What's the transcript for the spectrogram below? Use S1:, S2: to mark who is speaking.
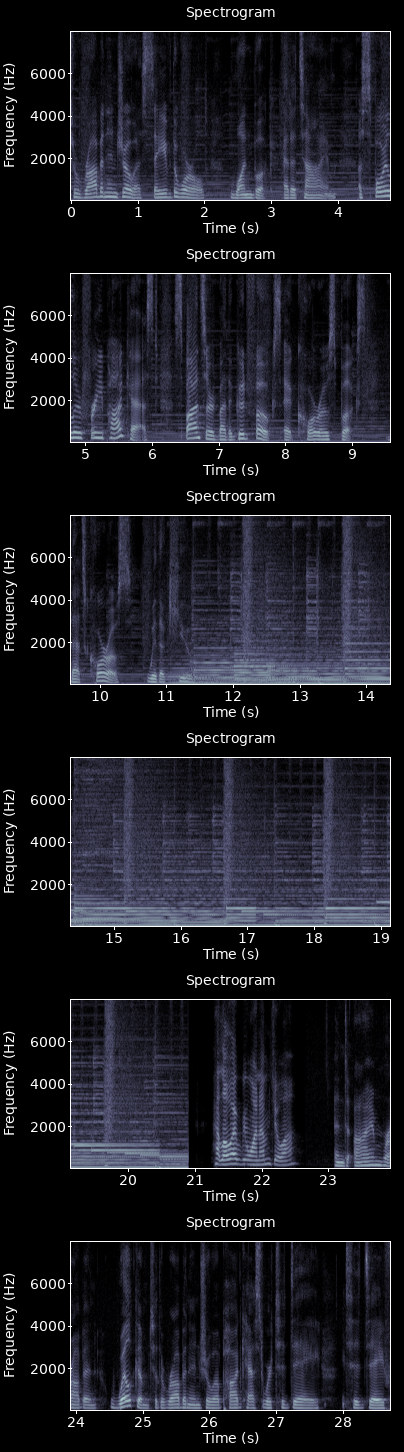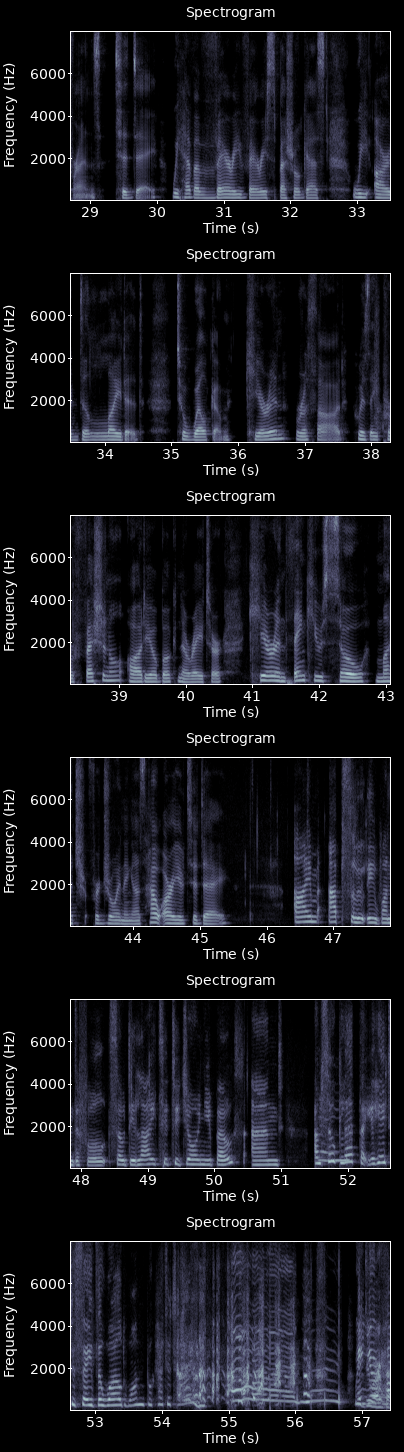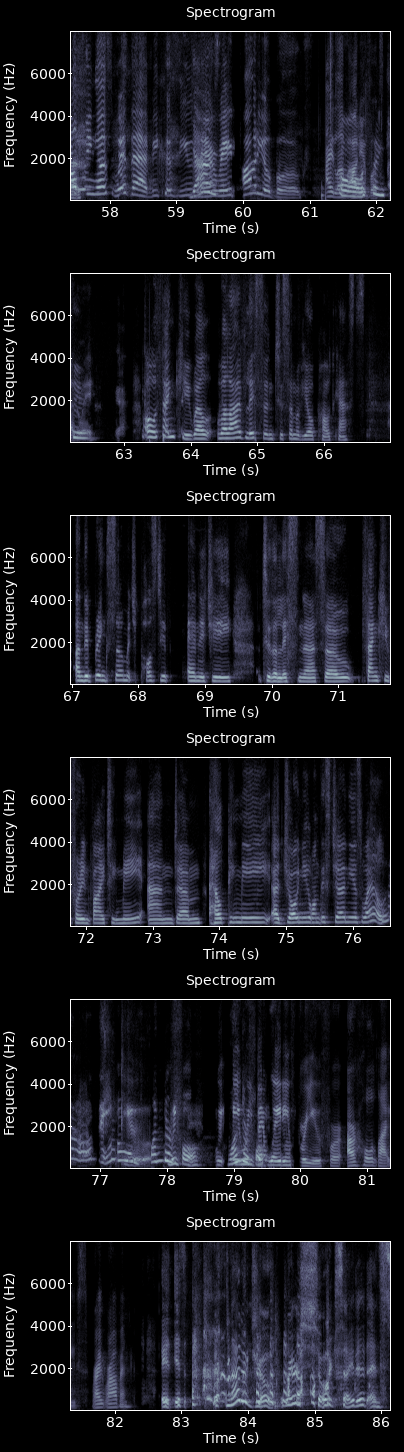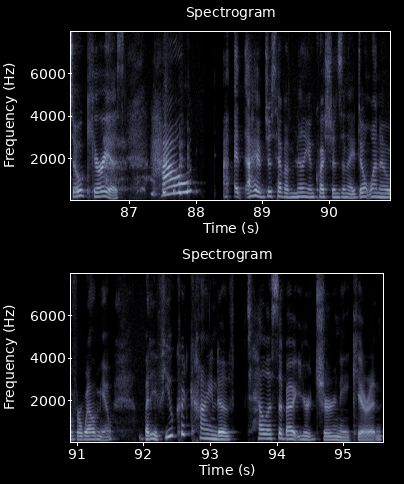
S1: to Robin and Joa Save the World, one book at a time, a spoiler free podcast sponsored by the good folks at Khoros Books. That's Khoros with a Q.
S2: Hello, everyone. I'm Joa.
S1: And I'm Robin. Welcome to the Robin and Joa podcast, where today, today, friends, today, we have a very, very special guest. We are delighted to welcome Kiran Rathod, who is a professional audiobook narrator. Kiran, thank you so much for joining us. How are you today?
S3: I'm absolutely wonderful. So delighted to join you both. And I'm Yay. so glad that you're here to save the world one book at a time.
S2: Ah, we and you're helping us with that because you yes. narrate audiobooks. I love oh, audiobooks, thank by you. the way.
S3: Yeah. Oh, thank you. Well, well, I've listened to some of your podcasts and they bring so much positive energy to the listener. So thank you for inviting me and um, helping me uh, join you on this journey as well.
S2: Oh, thank oh, you.
S1: Wonderful.
S2: We, we, we, we've been waiting for you for our whole lives, right, Robin?
S1: It, it's, not a joke. We're so excited and so curious. How I, I have just have a million questions and I don't want to overwhelm you. But if you could kind of tell us about your journey, Kieran,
